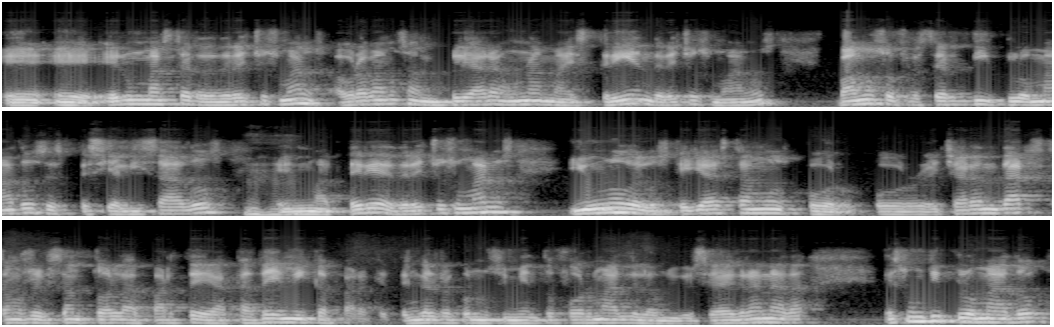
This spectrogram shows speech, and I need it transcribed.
era un máster de Derechos Humanos. Ahora vamos a ampliar a una maestría en Derechos Humanos. Vamos a ofrecer diplomados especializados en materia de derechos humanos y uno de los que ya estamos por, por, echar a andar, estamos revisando toda la parte académica para que tenga el reconocimiento formal de la Universidad de Granada, es un diplomado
